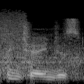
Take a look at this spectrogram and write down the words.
everything changes.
